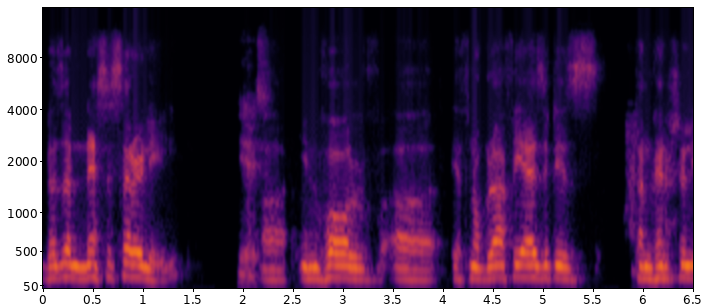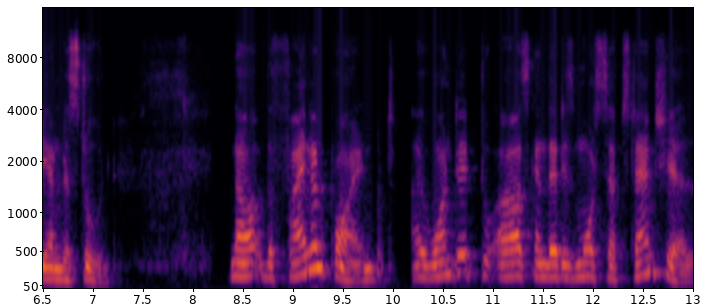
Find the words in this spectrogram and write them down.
doesn't necessarily yes. uh, involve uh, ethnography as it is conventionally understood. Now, the final point I wanted to ask, and that is more substantial,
